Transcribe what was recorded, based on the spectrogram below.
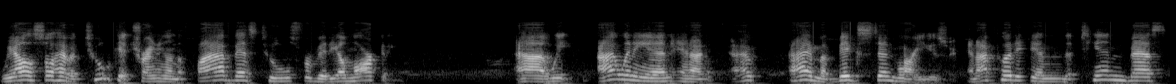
We also have a toolkit training on the five best tools for video marketing. Uh, we I went in and I, I, I'm a big SyndWire user, and I put in the 10 best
